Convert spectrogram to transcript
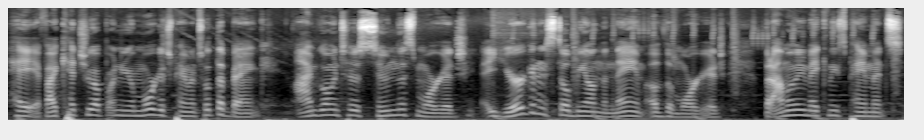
hey, if I catch you up on your mortgage payments with the bank, I'm going to assume this mortgage. You're going to still be on the name of the mortgage, but I'm going to be making these payments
